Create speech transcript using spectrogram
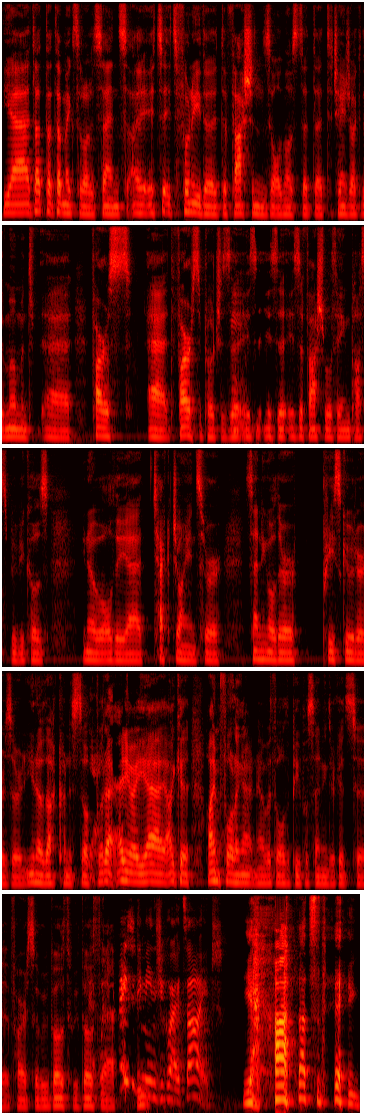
Yeah, that, that that makes a lot of sense. I, it's it's funny the the fashions almost that that change. Like at the moment, uh, forest uh, the forest approach is a, Mm. is is a, is a fashionable thing, possibly because you know all the uh, tech giants are sending all their preschoolers or you know that kind of stuff. But uh, anyway, yeah, I could I'm falling out now with all the people sending their kids to forest. So we both we both Which uh, basically means you go outside. yeah, that's the thing.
